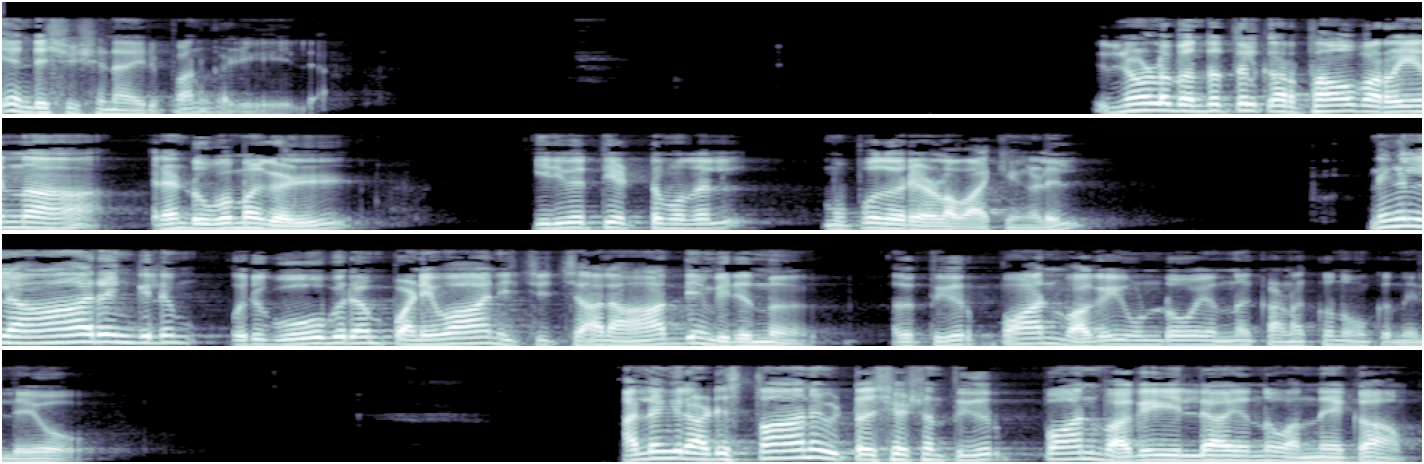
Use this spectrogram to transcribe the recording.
എന്റെ ശിഷ്യനായിരിക്കാൻ കഴിയുകയില്ല. ഇതിനുള്ള ബന്ധത്തിൽ കർത്താവ് പറയുന്ന രണ്ട് ഉപമകൾ ഇരുപത്തിയെട്ട് മുതൽ മുപ്പത് വരെയുള്ള വാക്യങ്ങളിൽ നിങ്ങളിൽ ആരെങ്കിലും ഒരു ഗോപുരം പണിവാൻ ഇച്ഛിച്ചാൽ ആദ്യം ഇരുന്ന് അത് തീർപ്പാൻ വകയുണ്ടോ എന്ന് കണക്ക് നോക്കുന്നില്ലയോ? അല്ലെങ്കിൽ അടിസ്ഥാനം ഇട്ട ശേഷം തീർപ്പാൻ വകയില്ല എന്ന് വന്നേക്കാം.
